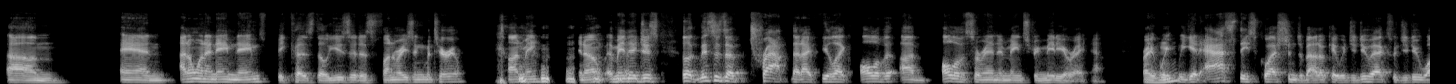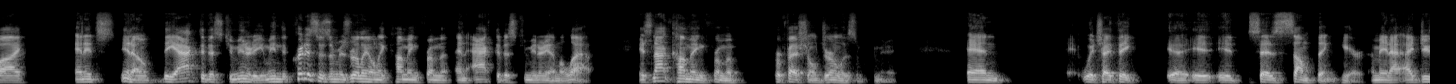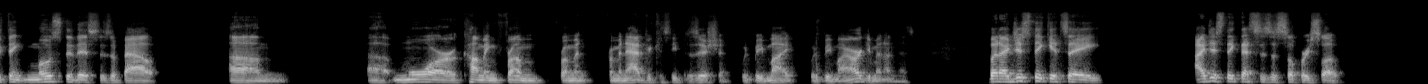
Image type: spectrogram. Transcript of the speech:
Um, and I don't want to name names because they'll use it as fundraising material on me. you know, I mean, they just look. This is a trap that I feel like all of um, all of us are in in mainstream media right now. Right? We Mhm. we get asked these questions about, okay, would you do X? Would you do Y? And it's you know the activist community. I mean, the criticism is really only coming from an activist community on the left. It's not coming from a professional journalism community, and which I think uh, it, it says something here. I mean, I, I do think most of this is about um, uh, more coming from from an from an advocacy position would be my would be my argument on this. But I just think it's a, I just think this is a slippery slope,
